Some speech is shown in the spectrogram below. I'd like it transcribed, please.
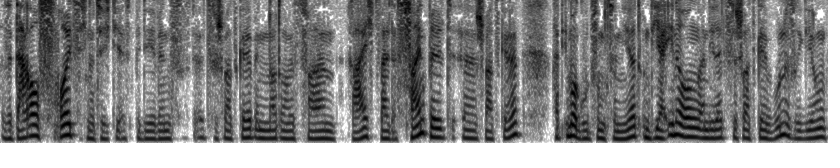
Also darauf freut sich natürlich die SPD, wenn es äh, zu Schwarz-Gelb in Nordrhein-Westfalen reicht, weil das Feindbild äh, Schwarz-Gelb hat immer gut funktioniert und die Erinnerungen an die letzte schwarz-gelbe Bundesregierung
